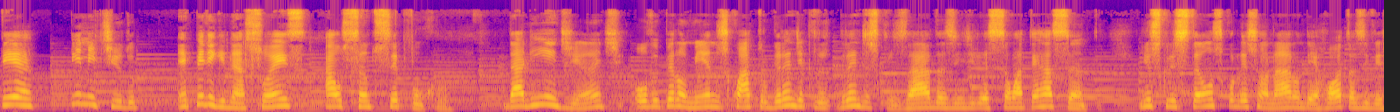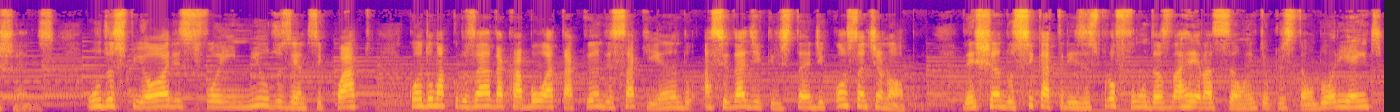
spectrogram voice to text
ter permitido peregrinações ao Santo Sepulcro. Dali em diante, houve pelo menos quatro grande, grandes cruzadas em direção à Terra Santa, e os cristãos colecionaram derrotas e vexames. Um dos piores foi em 1204, quando uma cruzada acabou atacando e saqueando a cidade cristã de Constantinopla, deixando cicatrizes profundas na relação entre o cristão do Oriente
